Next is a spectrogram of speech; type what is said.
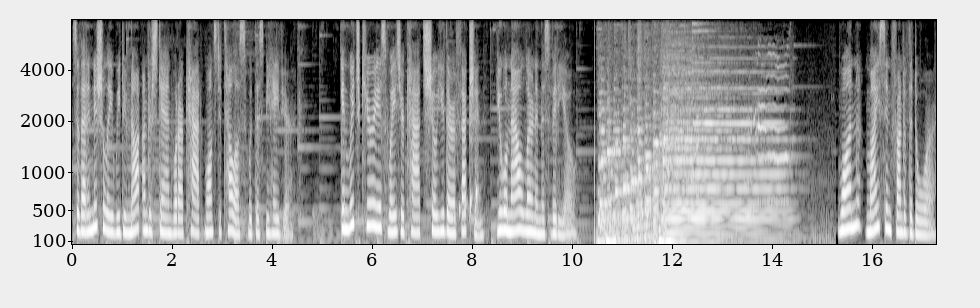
so that initially we do not understand what our cat wants to tell us with this behavior. In which curious ways your cats show you their affection, you will now learn in this video. 1. Mice in front of the door.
